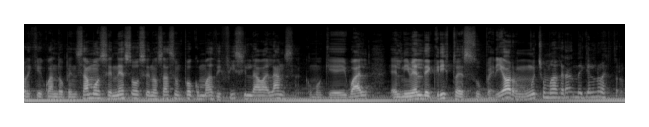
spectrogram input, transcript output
Porque cuando pensamos en eso se nos hace un poco más difícil la balanza, como que igual el nivel de Cristo es superior, mucho más grande que el nuestro.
